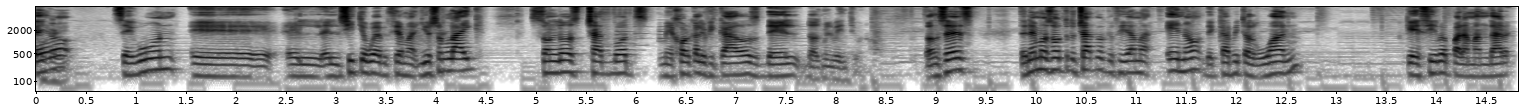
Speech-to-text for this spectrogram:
pero según eh, el, el sitio web que se llama UserLike, son los chatbots mejor calificados del 2021. Entonces, tenemos otro chatbot que se llama Eno de Capital One, que sirve para mandar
